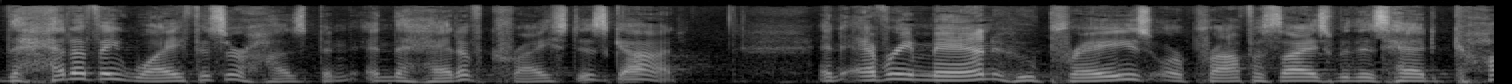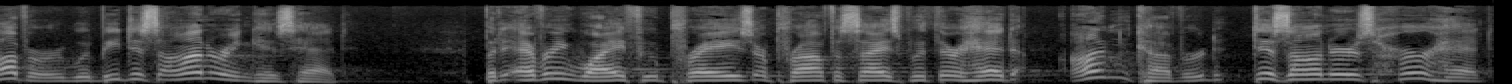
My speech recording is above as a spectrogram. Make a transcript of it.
The head of a wife is her husband, and the head of Christ is God. And every man who prays or prophesies with his head covered would be dishonoring his head. But every wife who prays or prophesies with her head uncovered dishonors her head,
